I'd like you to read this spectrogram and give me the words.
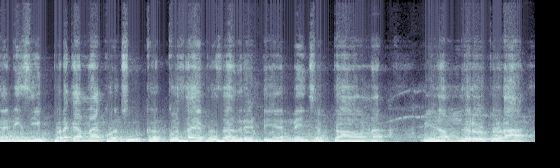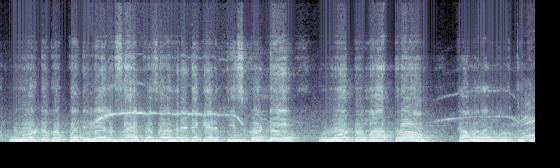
కనీసం ఇప్పటికన్నా కొంచెం కక్కు సాయి ప్రసాద్ రెడ్డి అని నేను చెప్తా ఉన్నా. మీరందరూ కూడా ఓటుకు పదివేలు సాయి ప్రసాద్ రెడ్డి గారు తీసుకోండి. ఓటు మాత్రం కమలం గుర్తుకు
